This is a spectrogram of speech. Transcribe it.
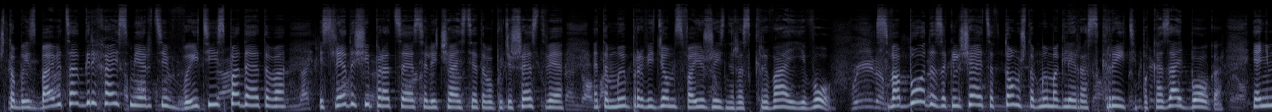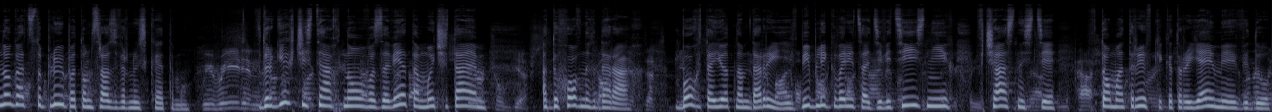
Чтобы избавиться от греха и смерти, выйти из-под этого. И следующий процесс или часть этого путешествия — это мы проведем свою жизнь, раскрывая Его. Свобода заключается в том, чтобы мы могли раскрыть и показать Бога. Я немного отступлю и потом сразу вернусь к этому. В других частях Нового Завета мы читаем о духовных дарах. Бог дает нам дары, и в Библии говорится о девяти из них, в частности, в том отрывке, который я имею в виду.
